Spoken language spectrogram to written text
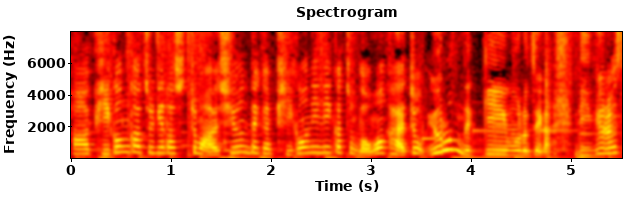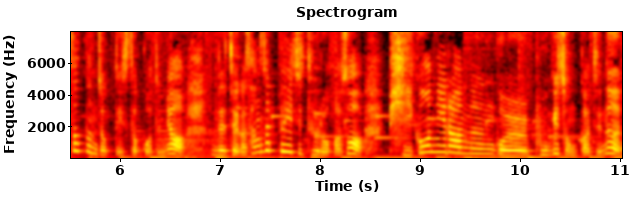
아 비건 가죽이라서 좀 아쉬운데 그냥 비건이니까 좀 넘어 가죠 이런 느낌으로 제가 리뷰를 했었던 적도 있었거든요. 근데 제가 상세 페이지 들어가서 비건이라는 걸 보기 전까지는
